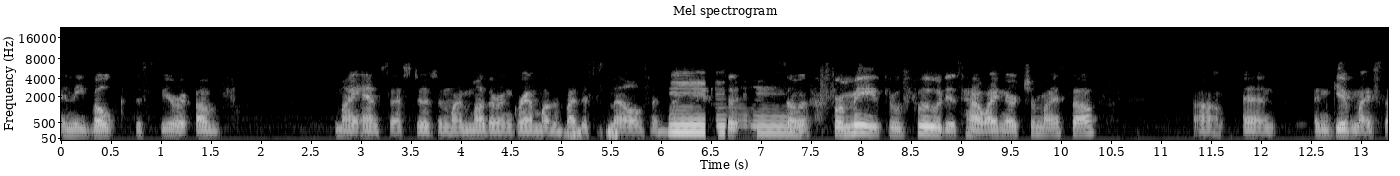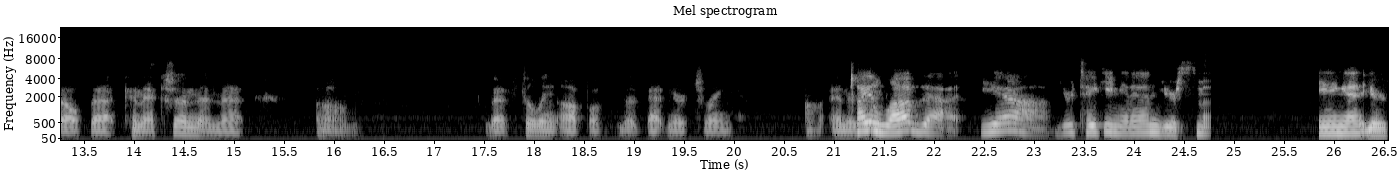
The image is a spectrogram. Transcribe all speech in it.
and evoke the spirit of my ancestors and my mother and grandmother by the smells and mm-hmm. so, so, for me through food is how I nurture myself um, and and give myself that connection and that um, that filling up of the, that nurturing uh, energy. I love that. Yeah, you're taking it in, you're smelling it, you're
